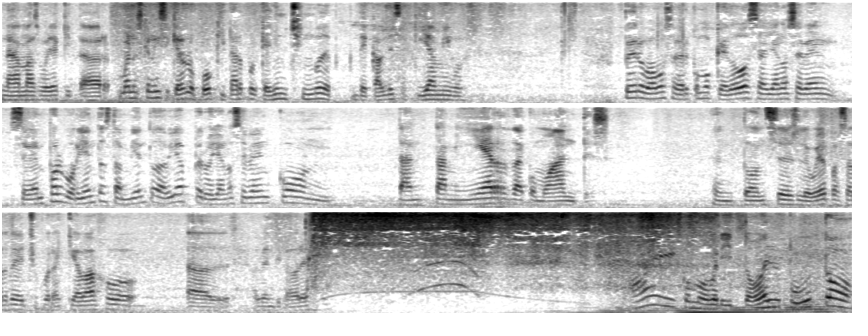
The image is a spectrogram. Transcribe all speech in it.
Nada más voy a quitar... Bueno, es que ni siquiera lo puedo quitar porque hay un chingo de, cables aquí, amigos. Pero vamos a ver cómo quedó. O sea, ya no se ven... Se ven polvorientas también todavía, pero ya no se ven con tanta mierda como antes. Entonces le voy a pasar de hecho por aquí abajo al, al ventilador este. Ay, como gritó el puto.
